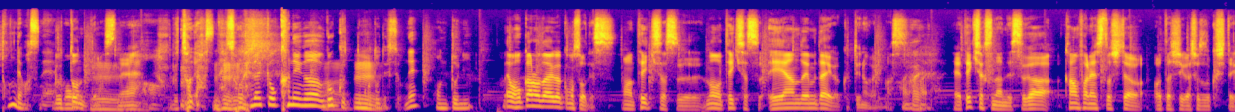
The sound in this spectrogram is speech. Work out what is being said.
飛んでますね。ぶっ飛んでますね、ぶっ飛んでますね。それだけお金が動くってことですよね、うん、本当に。でも他の大学もそうです、まあ、テキサスのテキサス A&M 大学っていうのがあります、はいはい、テキサスなんですがカンファレンスとしては私が所属して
